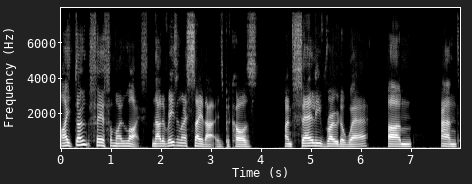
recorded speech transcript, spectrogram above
I don't fear for my life. Now, the reason I say that is because I'm fairly road aware. Um, and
